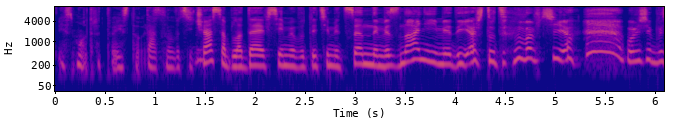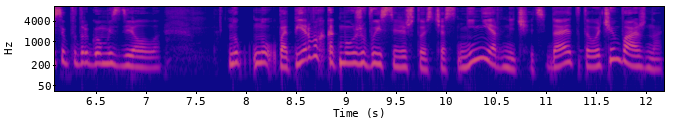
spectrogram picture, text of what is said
и смотрят твои истории. Так, ну вот сейчас, обладая всеми вот этими ценными знаниями, да я ж тут вообще, вообще бы все по-другому сделала. Ну, ну, во-первых, как мы уже выяснили, что сейчас не нервничать, да, это очень важно.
